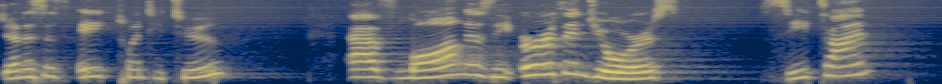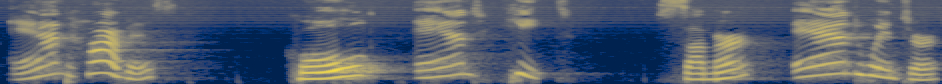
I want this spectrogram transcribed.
Genesis 8:22 As long as the earth endures, seed time and harvest, cold and heat, summer and winter,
